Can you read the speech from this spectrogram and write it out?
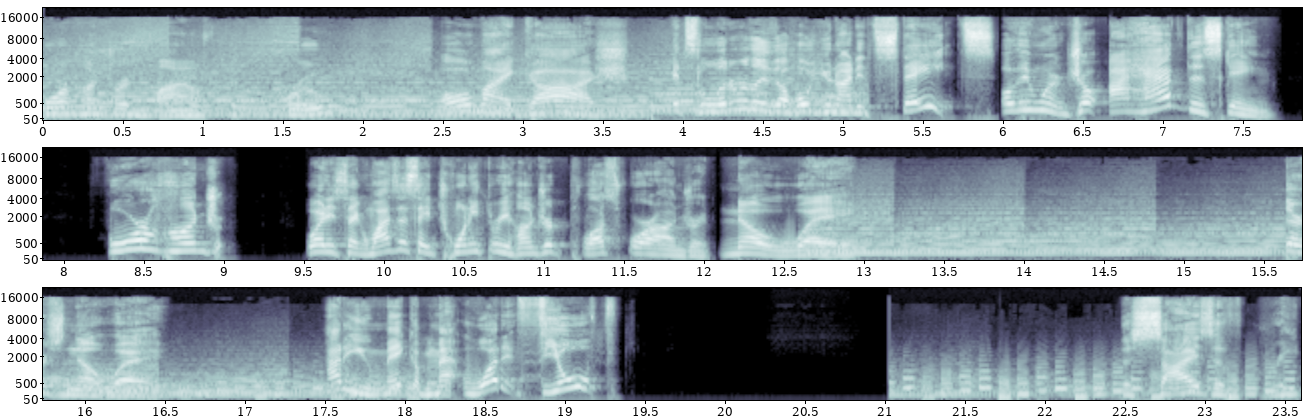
400 miles to through. Oh my gosh. It's literally the whole United States. Oh, they weren't joke. I have this game. 400. Wait a second. Why does it say 2300 plus 400? No way. There's no way. How do you make a map? What it fuel? The size of great.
